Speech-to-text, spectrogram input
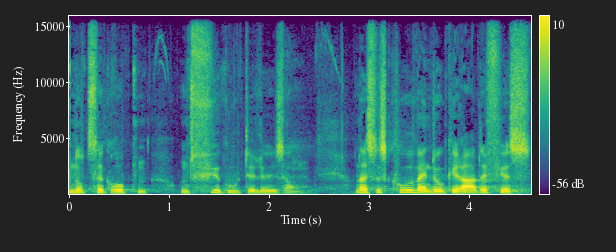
Nutzergruppen und für gute Lösungen. Und das ist cool, wenn du gerade fürs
